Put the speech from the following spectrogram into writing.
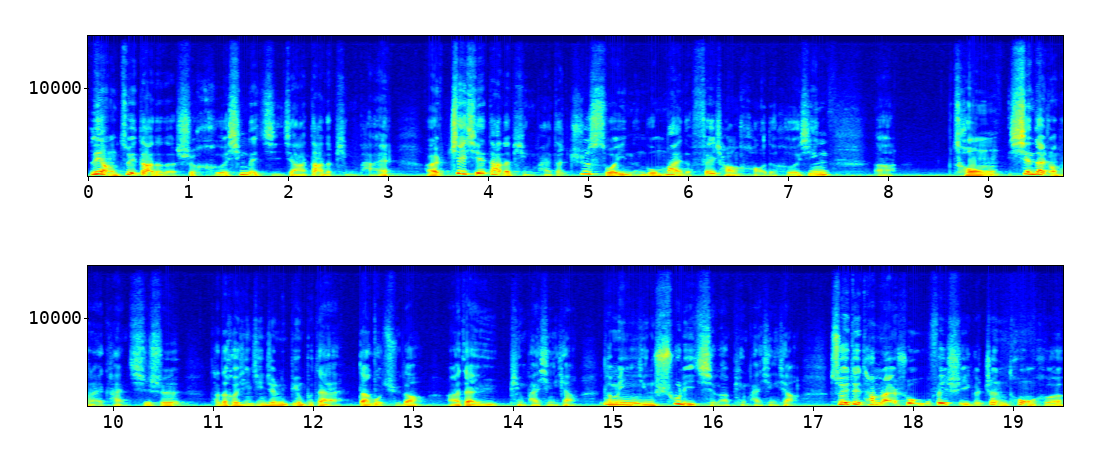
量最大的的是核心的几家大的品牌，而这些大的品牌，它之所以能够卖得非常好的核心，啊，从现在状态来看，其实它的核心竞争力并不在代购渠道。而在于品牌形象，他们已经树立起了品牌形象，所以对他们来说，无非是一个阵痛和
